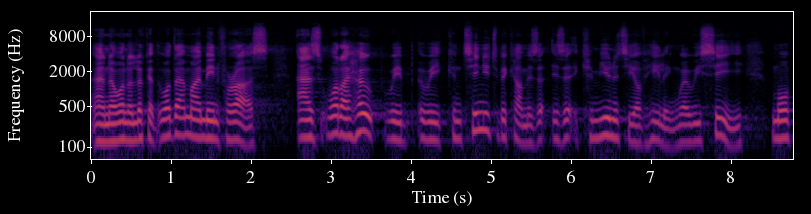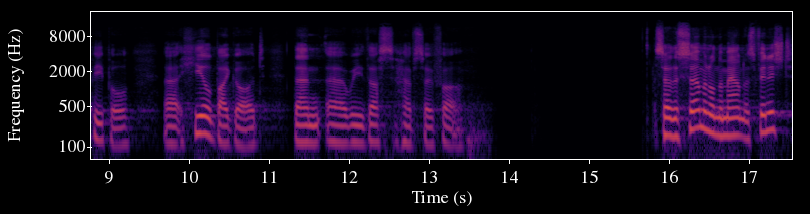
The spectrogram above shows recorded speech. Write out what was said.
And I want to look at what that might mean for us as what I hope we, we continue to become is a, is a community of healing where we see more people uh, healed by God than uh, we thus have so far. So the Sermon on the Mount is finished.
